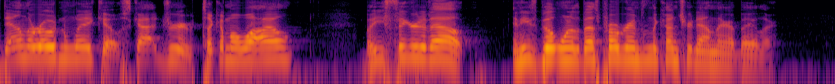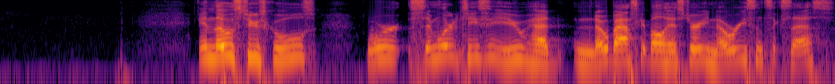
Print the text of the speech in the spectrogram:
Down the road in Waco, Scott Drew took him a while, but he figured it out. And he's built one of the best programs in the country down there at Baylor. In those two schools, were similar to TCU, had no basketball history, no recent success.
